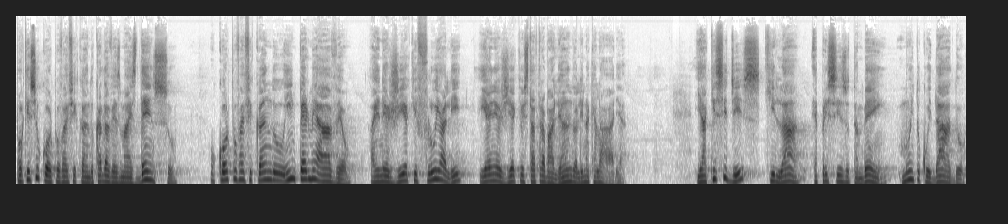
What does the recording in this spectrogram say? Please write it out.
Porque se o corpo vai ficando cada vez mais denso, o corpo vai ficando impermeável à energia que flui ali e à energia que está trabalhando ali naquela área. E aqui se diz que lá é preciso também muito cuidado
